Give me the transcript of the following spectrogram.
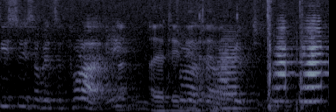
तीसरी सफ़ेद से थोड़ा एक अच्छा थोड़ा सा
